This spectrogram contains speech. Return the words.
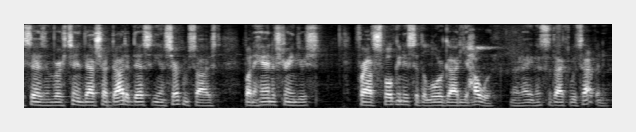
it says in verse 10, Thou shalt die the the uncircumcised by the hand of strangers, for I have spoken this to the Lord God Yahweh. All right, and this is exactly what's happening.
